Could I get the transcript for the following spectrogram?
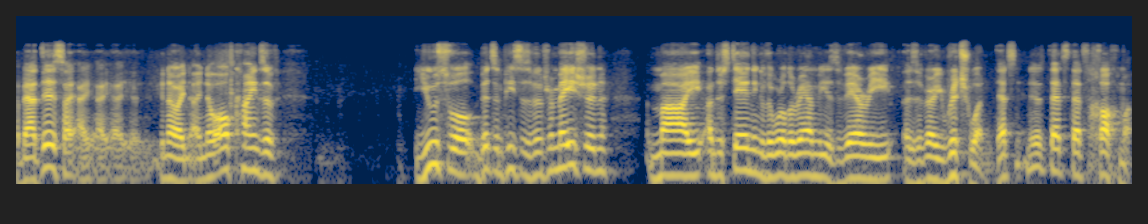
about this. I, I, I you know, I, I know all kinds of useful bits and pieces of information. My understanding of the world around me is very is a very rich one. That's that's that's chachma,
